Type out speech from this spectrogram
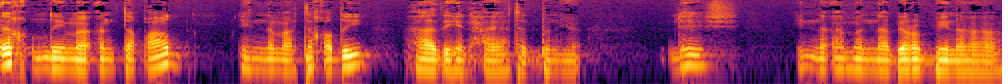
اقضي ما أنت قاض إنما تقضي هذه الحياة الدنيا. ليش؟ إن أمنا بربنا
